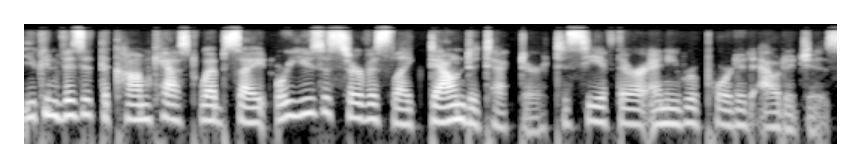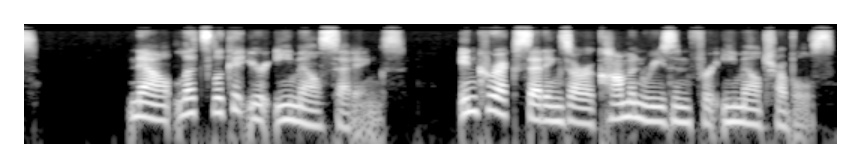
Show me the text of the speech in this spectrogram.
You can visit the Comcast website or use a service like Down Detector to see if there are any reported outages. Now, let's look at your email settings. Incorrect settings are a common reason for email troubles.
